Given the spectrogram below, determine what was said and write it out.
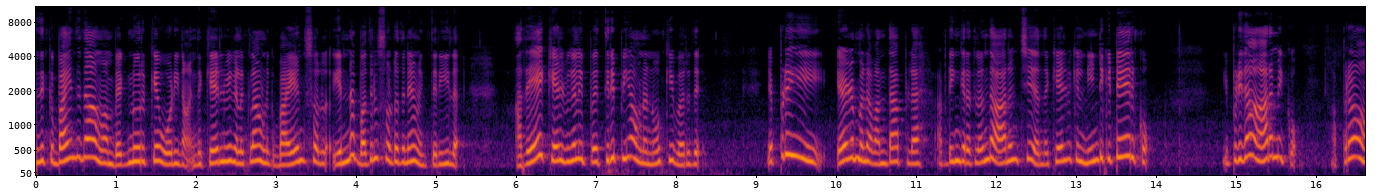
இதுக்கு பயந்து தான் அவன் பெக்னூருக்கே ஓடினான். இந்த கேள்விகளுக்கெல்லாம் அவனுக்கு பயன்னு சொல்ல என்ன பதில் சொல்கிறதுனே அவனுக்கு தெரியல. அதே கேள்விகள் இப்போ திருப்பியும் அவனை நோக்கி வருது. எப்படி ஏழுமலை வந்தாப்புல அப்படிங்கிறதுலேருந்து ஆரம்பித்து அந்த கேள்விகள் நீண்டுக்கிட்டே இருக்கும். இப்படி தான் ஆரம்பிக்கும். அப்புறம்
